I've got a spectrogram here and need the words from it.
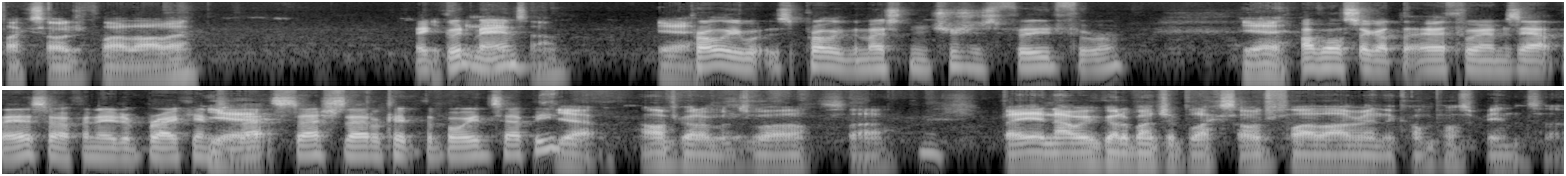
black soldier fly larvae. They're if good, man. Yeah, Probably it's probably the most nutritious food for them. yeah, I've also got the earthworms out there, so if I need to break into Yeah. that stash, that'll keep the boys happy. yeah. I've got them as well. So, but yeah, no, we've got a bunch of black soldier fly larvae in the compost bin. So,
